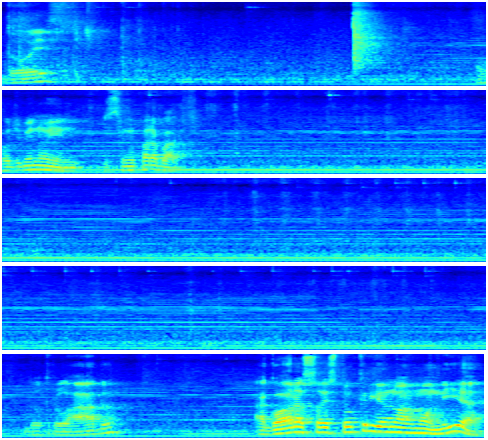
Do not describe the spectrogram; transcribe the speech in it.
2. Eu vou diminuindo de cima para baixo. Outro lado. Agora só estou criando uma harmonia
